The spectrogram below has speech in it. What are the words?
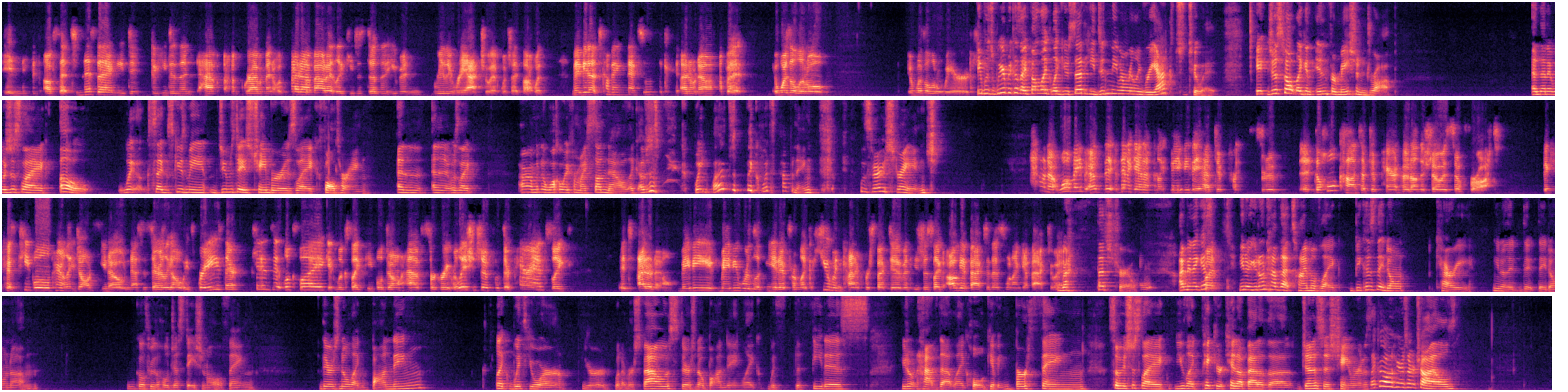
in his upset to Nyssa. He did. He doesn't have a grab a minute with Lyta about it. Like he just doesn't even really react to it, which I thought was maybe that's coming next week. I don't know, but it was a little. It was a little weird. it was weird because I felt like, like you said, he didn't even really react to it. It just felt like an information drop. And then it was just like, oh, wait, excuse me, Doomsday's chamber is like faltering. And and then it was like, all right, I'm gonna walk away from my son now. Like I was just like, wait, what? Like what's happening? It was very strange. I don't know. Well, maybe uh, th- then again, I'm like maybe they have different sort of the whole concept of parenthood on the show is so fraught because people apparently don't, you know, necessarily always raise their kids. It looks like it looks like people don't have so great relationships with their parents. Like it's I don't know. Maybe maybe we're looking at it from like a human kind of perspective, and he's just like, I'll get back to this when I get back to it. Right. That's true. I mean, I guess But you know you don't have that time of like because they don't carry you know they they, they don't um go through the whole gestational thing there's no like bonding like with your your whatever spouse there's no bonding like with the fetus you don't have that like whole giving birth thing so it's just like you like pick your kid up out of the genesis chamber and it's like oh here's our child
